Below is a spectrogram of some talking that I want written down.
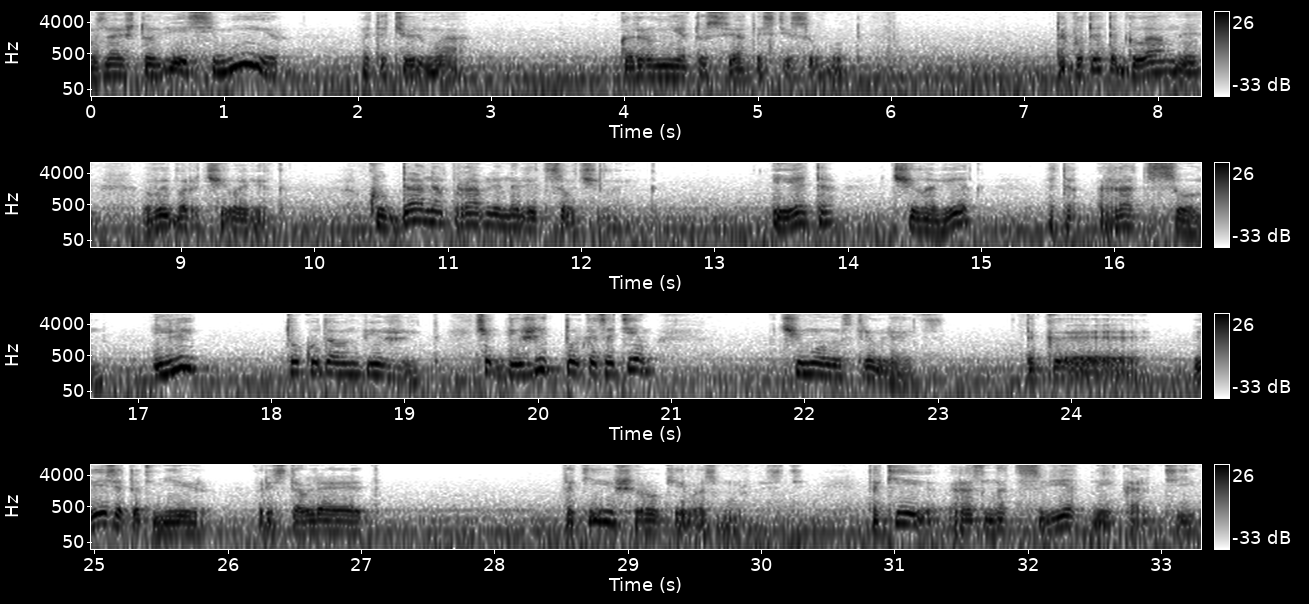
Знает, что весь мир – это тюрьма, в котором нету святости субботы. Так вот это главный выбор человека. Куда направлено лицо человека? И это человек, это рацион. Или то, куда он бежит. Человек бежит только за тем, к чему он устремляется. Так э, весь этот мир представляет такие широкие возможности, такие разноцветные картины.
